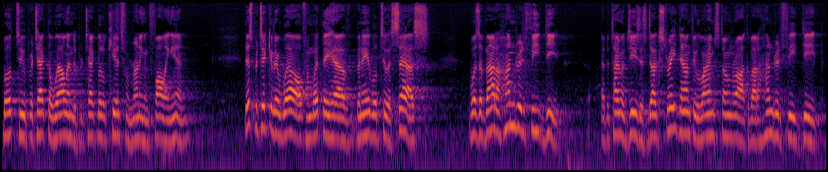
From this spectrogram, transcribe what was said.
both to protect the well and to protect little kids from running and falling in. This particular well, from what they have been able to assess, was about a hundred feet deep at the time of Jesus, dug straight down through limestone rock, about a hundred feet deep.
